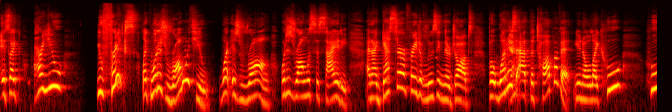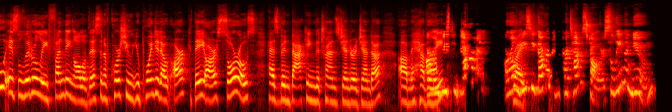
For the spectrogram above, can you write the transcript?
it's like are you you freaks! Like what is wrong with you? What is wrong? What is wrong with society? And i guess they're afraid of losing their jobs but what is at the top of it? You know like who who is literally funding all of this? And of course you you pointed out arc they are. Soros has been backing the transgender agenda um, our own heavily. BC government, our own Right. BC government with our tax dollars. Saleema Noon,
